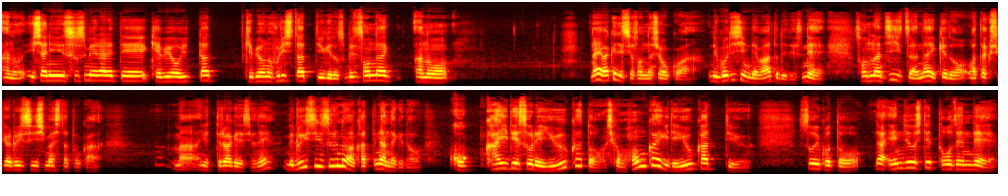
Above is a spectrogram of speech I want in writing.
あの医者に勧められて仮病を言った仮病のふりしたっていうけど別にそんなあのないわけですよそんな証拠は。でご自身でも後でですねそんな事実はないけど私が類推しましたとかまあ言ってるわけですよね。類推するのは勝手なんだけど国会でそれ言うかとしかも本会議で言うかっていうそういうことが炎上して当然で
